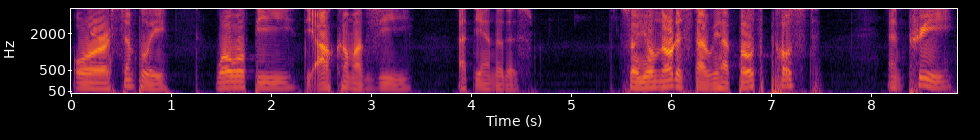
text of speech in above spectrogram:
Or simply, what will be the outcome of z at the end of this? So you'll notice that we have both post and pre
